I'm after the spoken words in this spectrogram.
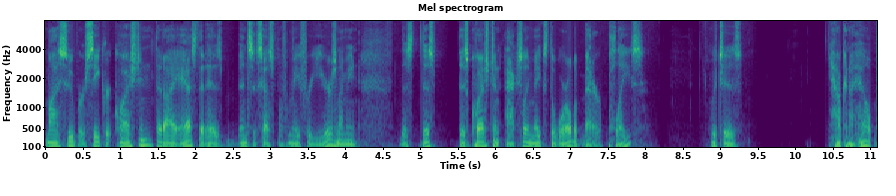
my super secret question that I asked that has been successful for me for years. And I mean, this, this, this question actually makes the world a better place, which is How can I help?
